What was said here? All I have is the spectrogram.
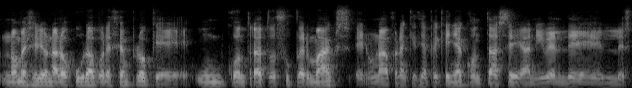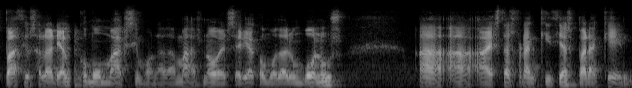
no me, sería una locura, por ejemplo, que un contrato Supermax en una franquicia pequeña contase a nivel del espacio salarial como un máximo nada más, ¿no? Sería como dar un bonus a, estas franquicias para que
